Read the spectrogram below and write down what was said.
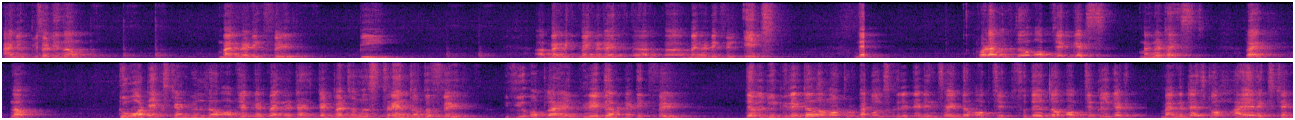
and you place it in a magnetic field P, uh, magnetic, magnetic, uh, uh, magnetic field H, then what happens? The object gets magnetized, right? Now, to what extent will the object get magnetized depends on the strength of the field. If you apply a greater magnetic field, there will be greater amount of dipoles created inside the object. So that the object will get magnetized to a higher extent.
